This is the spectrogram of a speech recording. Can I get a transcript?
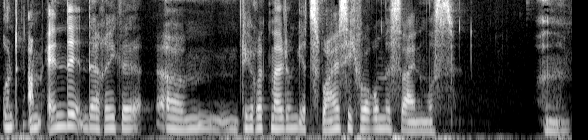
Und am Ende in der Regel ähm, die Rückmeldung, jetzt weiß ich, warum es sein muss. Ähm,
